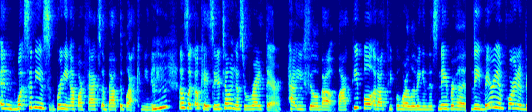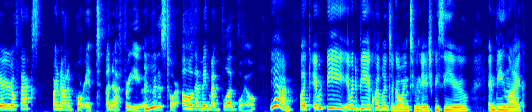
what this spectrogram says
and what sydney is bringing up are facts about the black community Mhm. and I was like, okay, so you're telling us right there how you feel about black people, about the people who are living in this neighborhood. The very important and very real facts are not important enough for you and for Mhm. this tour. Oh, that made my blood boil. Yeah, like it would be it would be equivalent to going to an HBCU and being like,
